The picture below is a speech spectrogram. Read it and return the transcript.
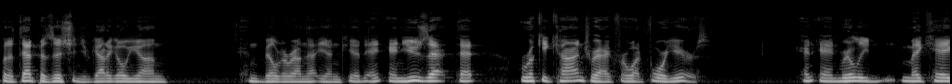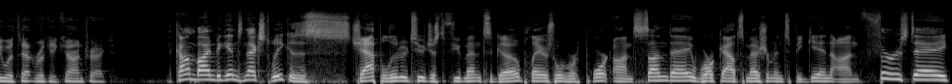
But at that position, you've got to go young and build around that young kid and, and use that that rookie contract for what four years, and and really make hay with that rookie contract. The combine begins next week, as Chap alluded to just a few minutes ago. Players will report on Sunday. Workouts measurements begin on Thursday.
